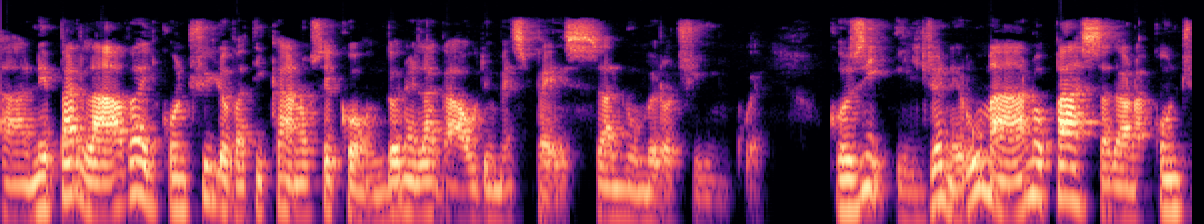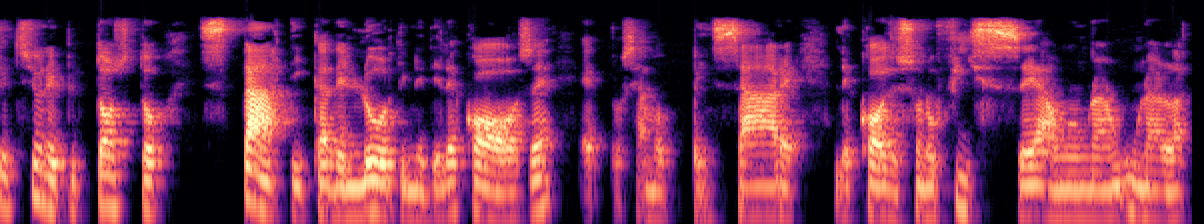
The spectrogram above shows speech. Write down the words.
uh, ne parlava il Concilio Vaticano II nella Gaudium Spes numero 5. Così il genere umano passa da una concezione piuttosto statica dell'ordine delle cose, e possiamo pensare le cose sono fisse, hanno una, una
